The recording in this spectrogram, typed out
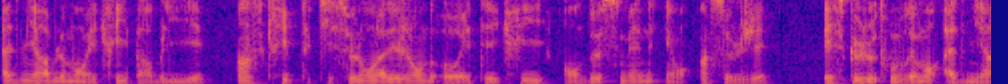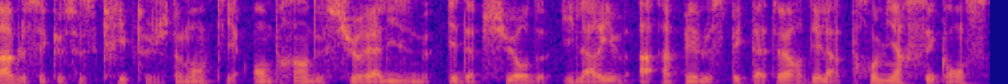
admirablement écrits par Blier, un script qui selon la légende aurait été écrit en deux semaines et en un seul jet. Et ce que je trouve vraiment admirable, c'est que ce script justement qui est empreint de surréalisme et d'absurde, il arrive à happer le spectateur dès la première séquence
